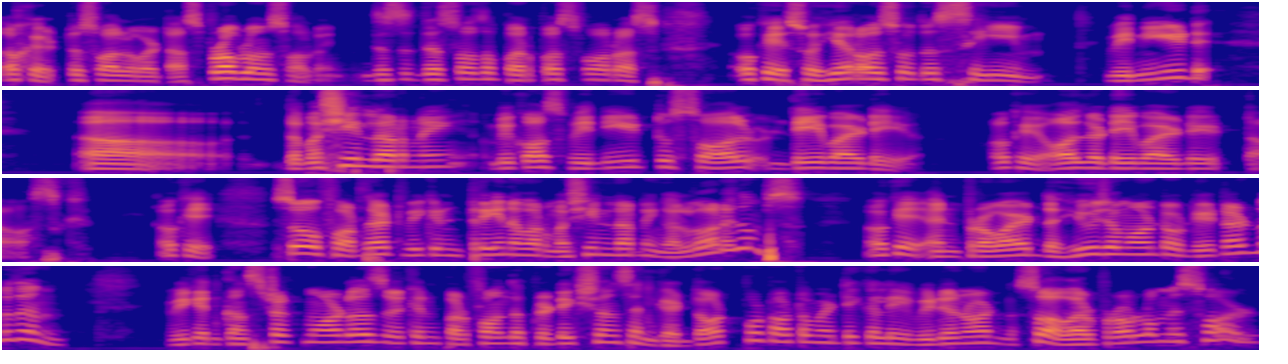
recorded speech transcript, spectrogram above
Okay to solve our task problem solving. This is this was the purpose for us. Okay so here also the same. We need uh, the machine learning because we need to solve day by day. Okay all the day by day task. Okay so for that we can train our machine learning algorithms. Okay and provide the huge amount of data to them we can construct models we can perform the predictions and get the output automatically. We do not so our problem is solved.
